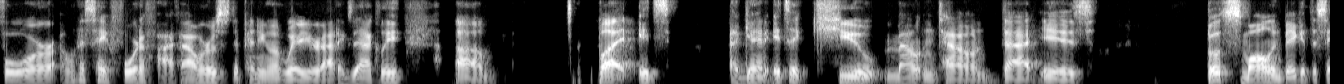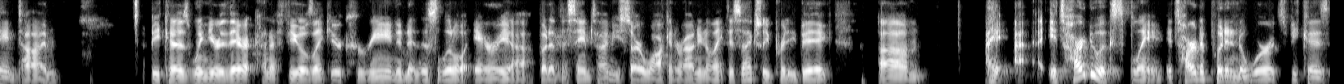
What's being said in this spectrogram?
four, I want to say four to five hours, depending on where you're at exactly. Um, but it's again, it's a cute mountain town that is both small and big at the same time because when you're there, it kind of feels like you're careened into this little area, but at the same time, you start walking around and you're like, this is actually pretty big. Um, I, I, it's hard to explain. It's hard to put into words because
